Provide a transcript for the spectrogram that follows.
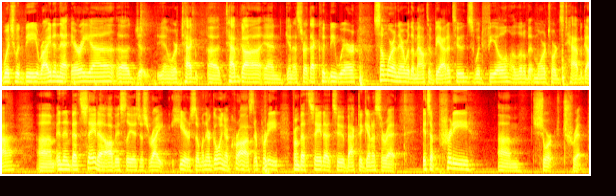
which would be right in that area, uh, you know, where Tag, uh, Tabgha and Gennesaret. That could be where somewhere in there where the Mount of Beatitudes would feel a little bit more towards Tabgha. Um, and then Bethsaida obviously is just right here. So when they're going across, they're pretty from Bethsaida to back to Gennesaret. It's a pretty um, short trip,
